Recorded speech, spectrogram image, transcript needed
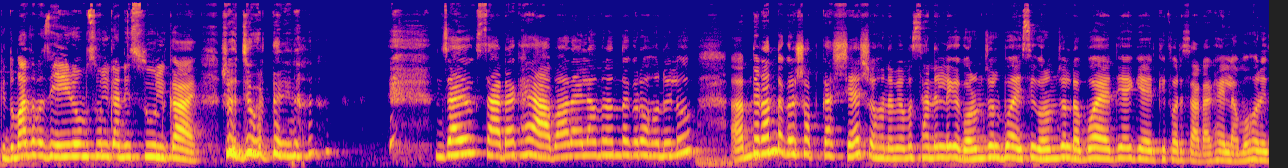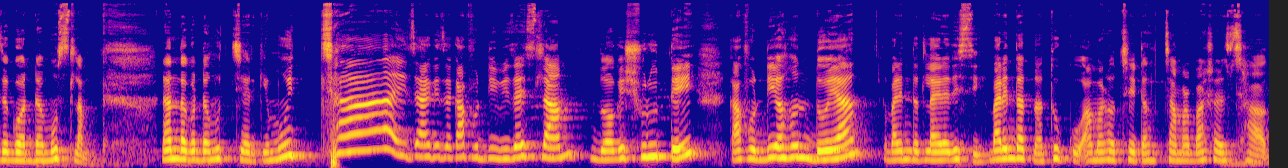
কিন্তু মাঝে মাঝে এইরকম চুলকানি চুলকায়, সহ্য করতে পারি না। যাই হোক, চাটা খাই আবার আইলাম, রান্না করে হন হইল। আমি রান্না করে সব কাজ শেষ। ওখানে আমি আমার সানের লেগে গরম জল বয়াইছি, গরম জলটা বয়া দিয়ে গিয়ে আর কি পরে চাটা খাইলাম। ওখানে যে গড়টা মুছলাম। রান্নাঘরটা মুচ্ছি আর কি। মুচ্ছা! এই যে আগে যে কাপড় দিয়ে ভিজাইছিলাম ব্লগের শুরুতেই কাপড় দিয়ে এখন দয়া বারিন্দাত লাইরা দিছি। বারিন্দাত না, থুকু, আমার হচ্ছে এটা হচ্ছে আমার বাসার ছাদ।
